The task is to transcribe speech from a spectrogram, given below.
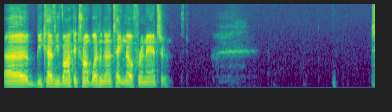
uh, because Ivanka Trump wasn't going to take no for an answer.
